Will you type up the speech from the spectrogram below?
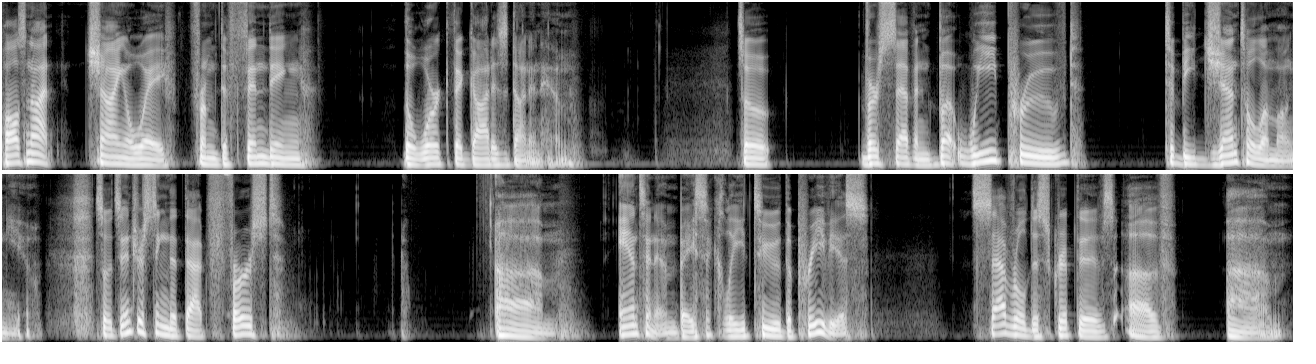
Paul's not shying away from defending the work that God has done in him. So verse 7 but we proved to be gentle among you so it's interesting that that first um, antonym basically to the previous several descriptives of um,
